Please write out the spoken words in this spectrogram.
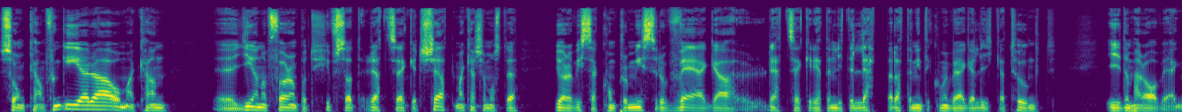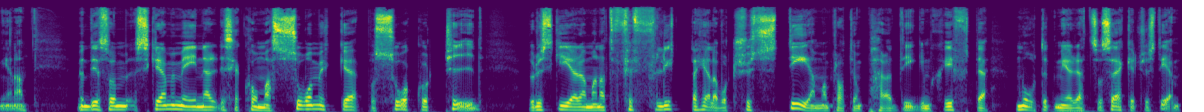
som kan fungera och man kan eh, genomföra dem på ett hyfsat rättssäkert sätt. Man kanske måste göra vissa kompromisser och väga rättssäkerheten lite lättare, att den inte kommer väga lika tungt i de här avvägningarna. Men det som skrämmer mig när det ska komma så mycket på så kort tid, då riskerar man att förflytta hela vårt system, man pratar ju om paradigmskifte, mot ett mer rättsosäkert system.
